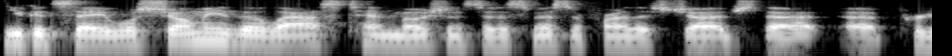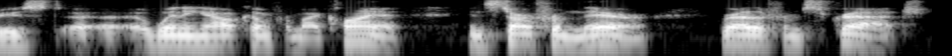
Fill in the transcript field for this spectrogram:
you could say, well, show me the last 10 motions to dismiss in front of this judge that uh, produced a, a winning outcome for my client and start from there rather from scratch.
